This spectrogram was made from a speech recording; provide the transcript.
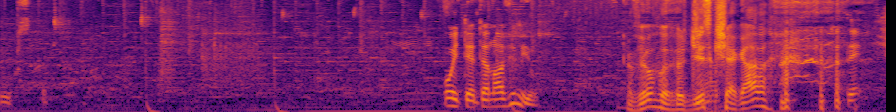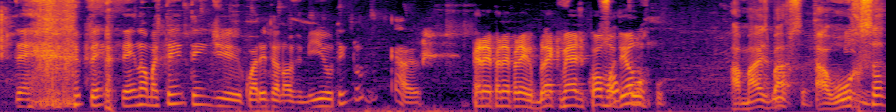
Ursa. 89 mil. Viu? Eu disse é. que chegava. Tem, tem, tem, tem, não, mas tem, tem de 49 mil, tem tudo. Cara. Peraí, peraí, peraí. Black Magic, qual Só modelo? O corpo. A mais barata. A Ursa.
